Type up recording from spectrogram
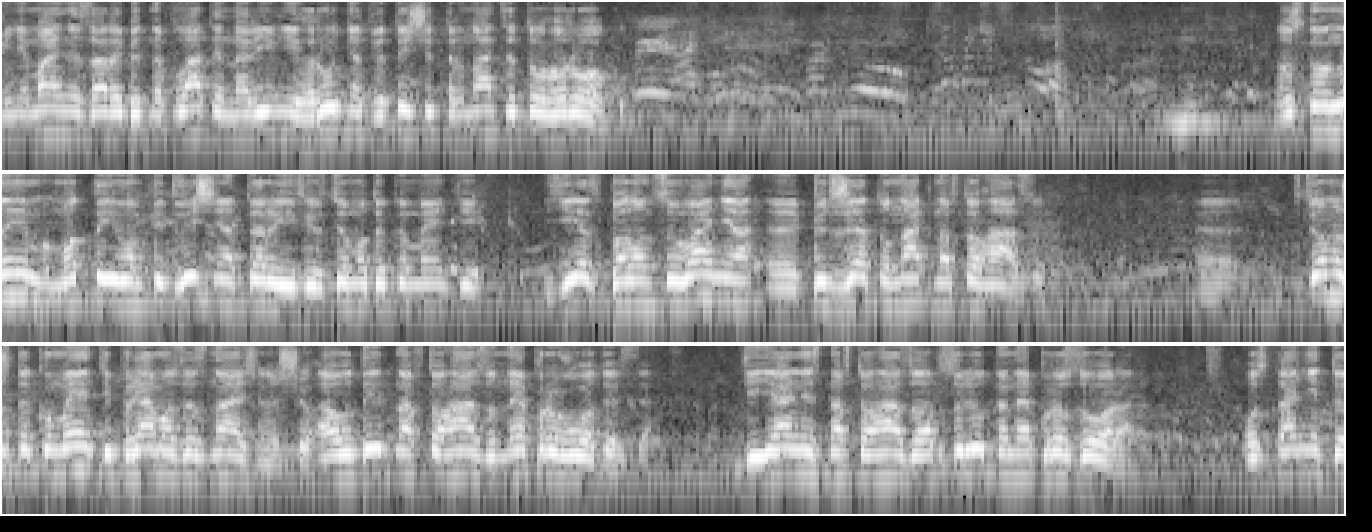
мінімальні заробітні плати на рівні грудня 2013 року. Основним мотивом підвищення тарифів в цьому документі є збалансування е, бюджету НАК Нафтогазу. Е, В цьому ж документі прямо зазначено, що аудит Нафтогазу не проводився. Діяльність Нафтогазу абсолютно не прозора. Останні три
